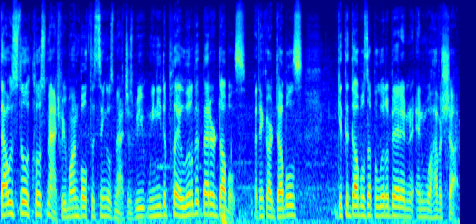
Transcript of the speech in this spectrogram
that was still a close match. We won both the singles matches. We, we need to play a little bit better doubles. I think our doubles, get the doubles up a little bit and, and we'll have a shot.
